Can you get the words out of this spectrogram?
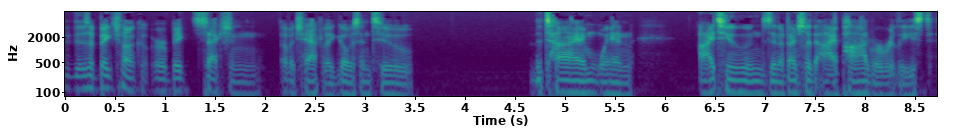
there's a big chunk or a big section of a chapter that goes into the time when iTunes and eventually the iPod were released.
